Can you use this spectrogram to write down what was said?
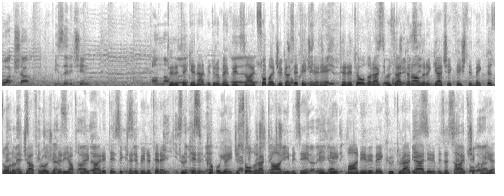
Bu akşam bizler için anlamlı TRT Genel Müdürü Mehmet Ee, Zahit Sobacı gazetecilere TRT olarak özel kanalların gerçekleştirmekte zorlanacağı Mehmet projeleri yapmaya gayret ettiklerini belirterek Türkiye'nin kamu yayıncısı olarak tarihimizi, milli, geldik. manevi ve kültürel Biz değerlerimize sahip çıkmayı,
